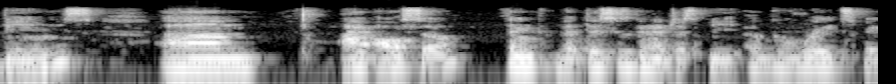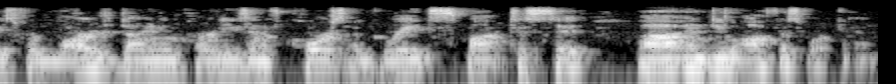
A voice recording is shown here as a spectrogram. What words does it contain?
beams. Um, I also think that this is going to just be a great space for large dining parties and of course a great spot to sit uh, and do office work in.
